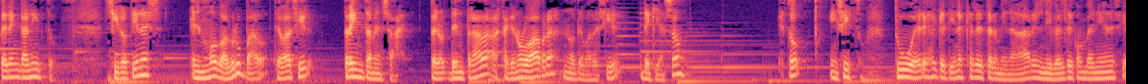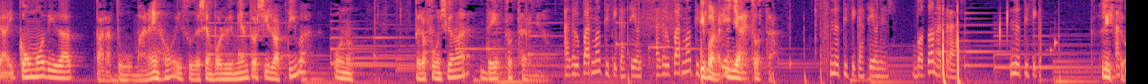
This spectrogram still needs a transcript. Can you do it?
Perenganito. Si lo tienes en modo agrupado, te va a decir 30 mensajes. Pero de entrada, hasta que no lo abras, no te va a decir de quién son. Esto, insisto, tú eres el que tienes que determinar el nivel de conveniencia y comodidad para tu manejo y tu desenvolvimiento si lo activas o no. Pero funciona de estos términos. Agrupar notificación. Agrupar Y notificaciones. bueno, y ya esto está. Notificaciones. Botón atrás. Notifica. Listo.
